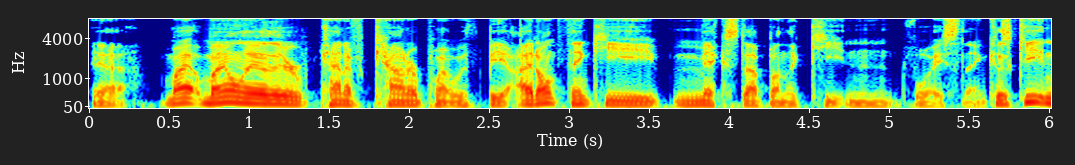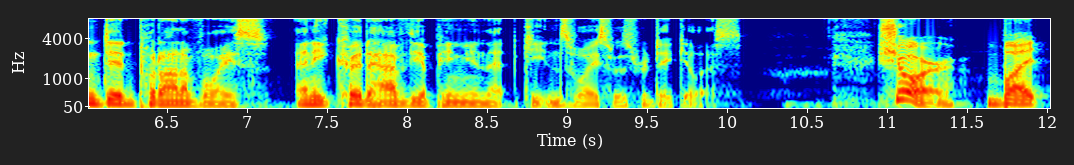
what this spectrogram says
yeah. My my only other kind of counterpoint with B, I don't think he mixed up on the Keaton voice thing because Keaton did put on a voice, and he could have the opinion that Keaton's voice was ridiculous. sure, but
